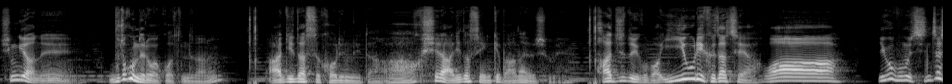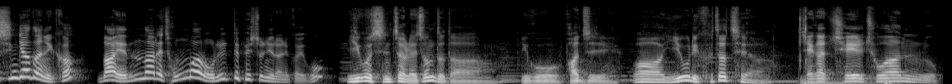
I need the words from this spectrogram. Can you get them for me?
신기하네 무조건 내려갈 것 같은데 나는 아디다스 거리입니다 아 확실히 아디다스 인기 많아 요즘에 바지도 이거 봐 이효리 그 자체야 와 이거 보면 진짜 신기하다니까? 나 옛날에 정말 어릴 때 패션이라니까 이거? 이거 진짜 레전드다 이거 바지 와 이효리 그 자체야 제가 제일 좋아하는 룩.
